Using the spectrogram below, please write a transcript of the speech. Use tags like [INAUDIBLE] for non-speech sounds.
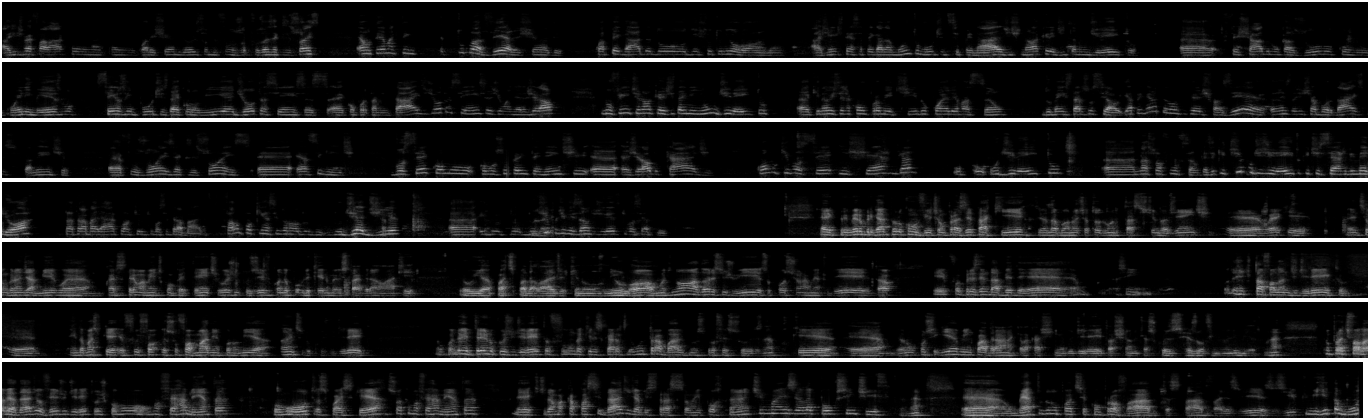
A gente vai falar com, com, com o Alexandre hoje sobre fusões e aquisições. É um tema que tem tudo a ver, Alexandre, com a pegada do, do Instituto New Law, né? A gente tem essa pegada muito multidisciplinar, a gente não acredita num direito uh, fechado num casulo com, com ele mesmo, sem os inputs da economia, de outras ciências uh, comportamentais, de outras ciências de maneira geral. No fim, a gente não acredita em nenhum direito uh, que não esteja comprometido com a elevação do bem-estar social. E a primeira pergunta que eu queria te fazer, antes da gente abordar especificamente é, fusões e aquisições é, é, a seguinte: você, como, como superintendente é, é geral do CAD, como que você enxerga o, o, o direito uh, na sua função? Quer dizer, que tipo de direito que te serve melhor para trabalhar com aquilo que você trabalha? Fala um pouquinho assim do, do, do dia a dia uh, e do, do, do tipo de visão de direito que você aplica. Eric, primeiro, obrigado pelo convite. É um prazer estar aqui. Queria dar boa noite a todo mundo que está assistindo a gente. É, o Eric, além de ser um grande amigo, é um cara extremamente competente. Hoje, inclusive, quando eu publiquei no meu Instagram lá que eu ia participar da live aqui no New Law, muito, não, adoro esse juiz, o posicionamento dele e tal. Ele foi presidente da BDE. É um, assim, quando a gente está falando de direito, é, ainda mais porque eu, fui, eu sou formado em economia antes do curso de direito, então, quando eu entrei no curso de Direito, eu fui um daqueles caras que deu muito trabalho com meus professores, né? Porque é, eu não conseguia me enquadrar naquela caixinha do direito, achando que as coisas se resolviam ali mesmo, né? Então, para te falar a verdade, eu vejo o direito hoje como uma ferramenta, como outras quaisquer, só que uma ferramenta é, que te dá uma capacidade de abstração importante, mas ela é pouco científica. Né? É, o método não pode ser comprovado, testado várias vezes, e o que me irrita muito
